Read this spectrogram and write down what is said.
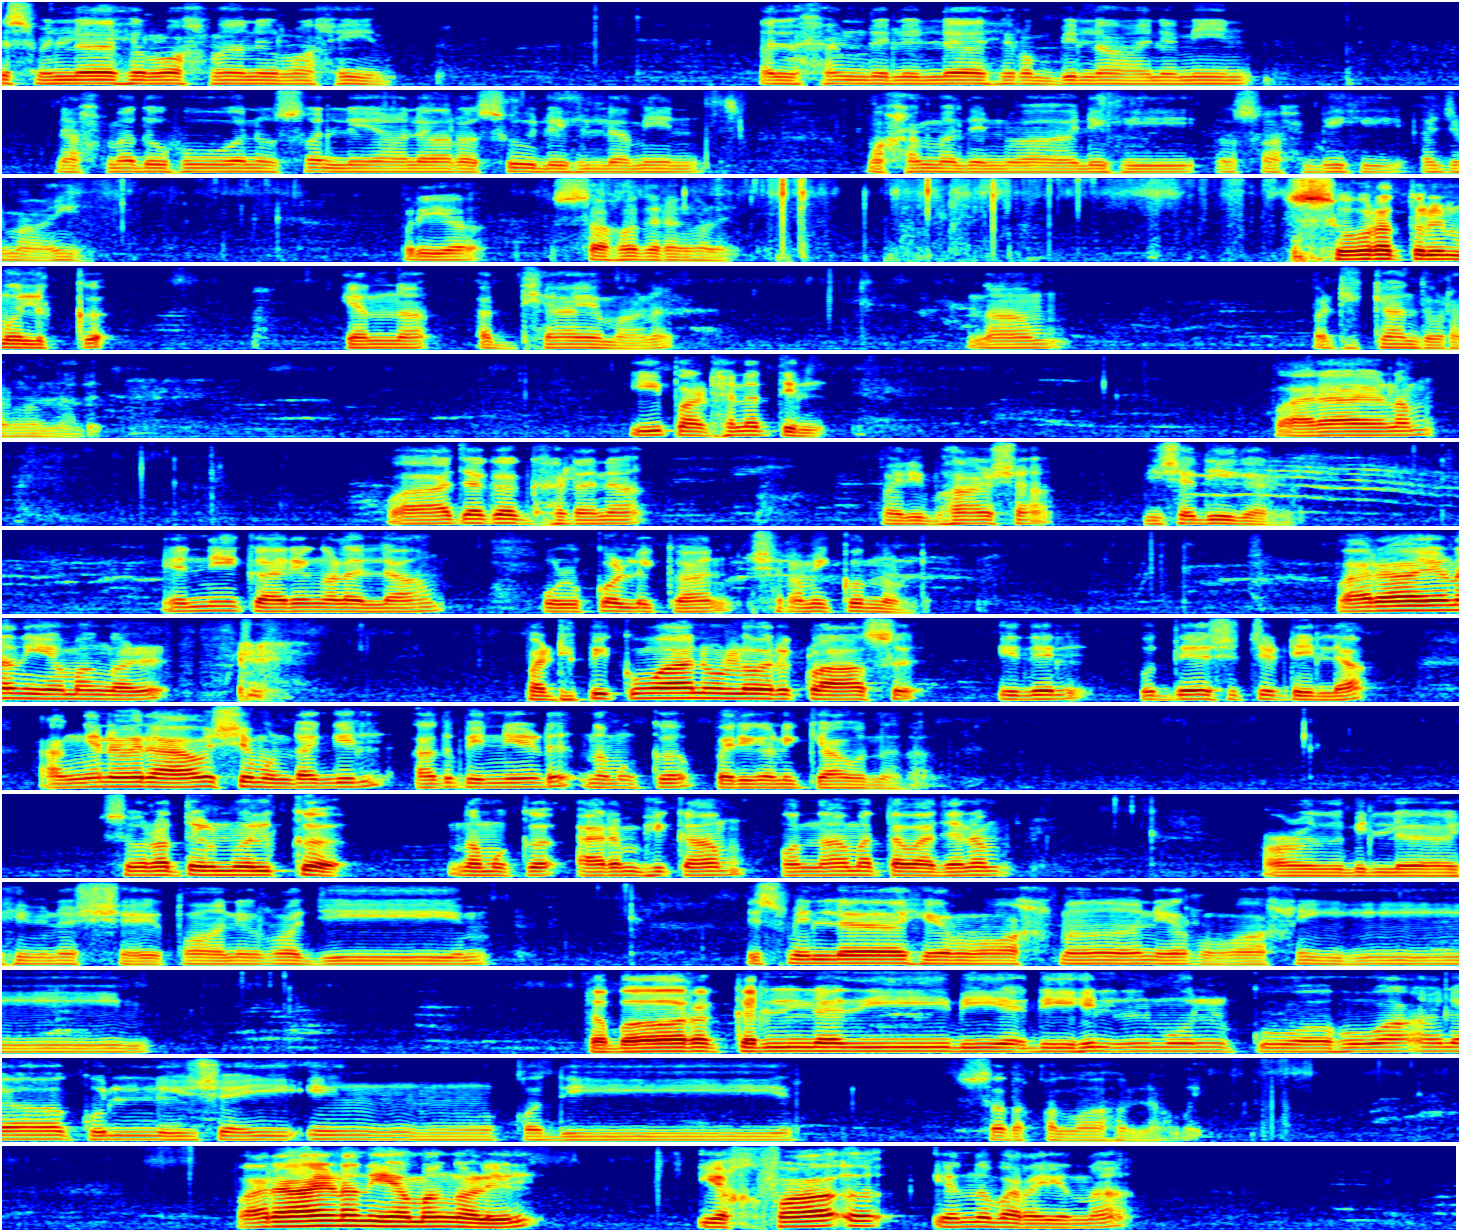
بسم الله الرحمن الرحيم الحمد لله رب العالمين نحمده ونصلي على رسوله الأمين محمد وآله وصحبه أجمعين പ്രിയ സഹോദരങ്ങളെ സൂറത്തുൽ മുൽക്ക് എന്ന അധ്യായമാണ് നാം പഠിക്കാൻ തുടങ്ങുന്നത് ഈ പഠനത്തിൽ പാരായണം വാചകഘടന പരിഭാഷ വിശദീകരണം എന്നീ കാര്യങ്ങളെല്ലാം ഉൾക്കൊള്ളിക്കാൻ ശ്രമിക്കുന്നുണ്ട്. പാരായണ നിയമങ്ങൾ പഠിപ്പിക്കുവാനുള്ള ഒരു ക്ലാസ് ഇതിൽ ഉദ്ദേശിച്ചിട്ടില്ല. അങ്ങനെ ഒരാവശ്യമുണ്ടെങ്കിൽ അത് പിന്നീട് നമുക്ക് പരിഗണിക്കാവുന്നതാണ് സൂറത്തുൽ മുൽക്ക് നമുക്ക് ആരംഭിക്കാം ഒന്നാമത്തെ വചനം أعوذ بالله من الشيطان الرجيم بسم الله الرحمن الرحيم تبارك الذي بيده الملك وهو على كل شيء قدير صدق الله العظيم പാരായണ നിയമങ്ങളിൽ ഇഖ്ഫാ എന്ന് പറയുന്ന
